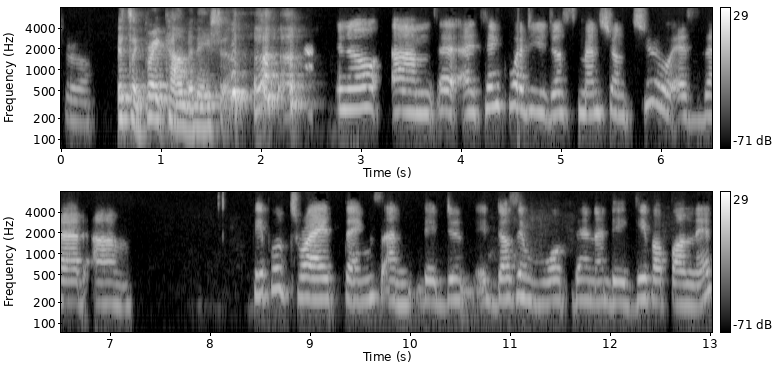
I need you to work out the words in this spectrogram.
true. It's a great combination. you know um, i think what you just mentioned too is that um, people try things and they do it doesn't work then and they give up on it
